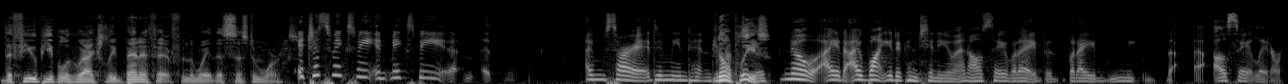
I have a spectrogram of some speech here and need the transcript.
the few people who actually benefit from the way this system works. It just makes me. It makes me. uh, I'm sorry, I didn't mean to interrupt. No, please. You. No, I I want you to continue, and I'll say what I what I need. I'll say it later.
